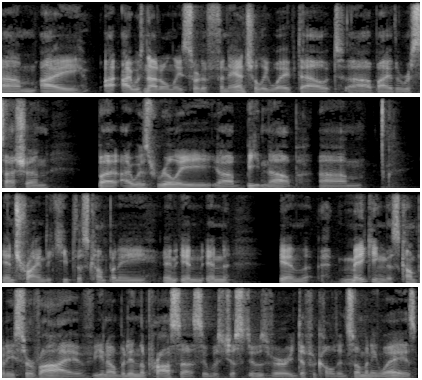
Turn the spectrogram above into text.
um, I I was not only sort of financially wiped out uh, by the recession, but I was really uh, beaten up um, in trying to keep this company in in in in making this company survive, you know, but in the process, it was just it was very difficult in so many ways,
